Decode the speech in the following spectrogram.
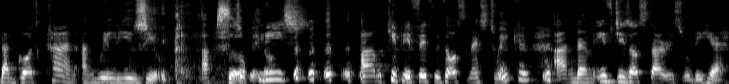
that God can and will use you. Absolutely. So please um, keep your faith with us next week. And um, if Jesus tarries, we'll be here.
